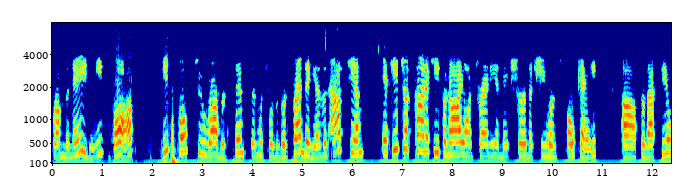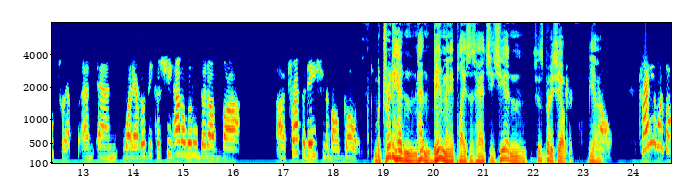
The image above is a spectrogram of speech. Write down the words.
from the Navy, Bob, he spoke to Robert Simpson, which was a good friend of his, and asked him if he'd just kind of keep an eye on Trenny and make sure that she was okay uh, for that field trip and and whatever, because she had a little bit of uh, uh, trepidation about going. But Trenny hadn't hadn't been many places, had she? She hadn't. She was pretty sheltered. Yeah. No, Trenny was a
